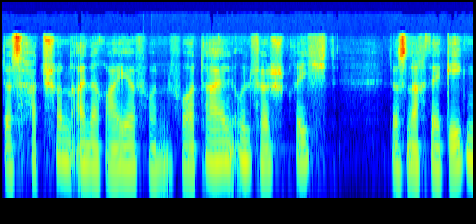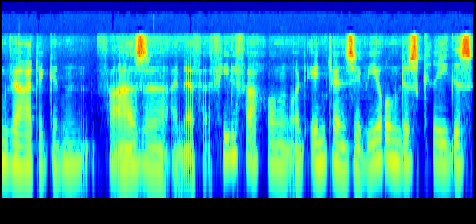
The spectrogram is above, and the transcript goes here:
das hat schon eine Reihe von Vorteilen und verspricht, dass nach der gegenwärtigen Phase einer Vervielfachung und Intensivierung des Krieges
